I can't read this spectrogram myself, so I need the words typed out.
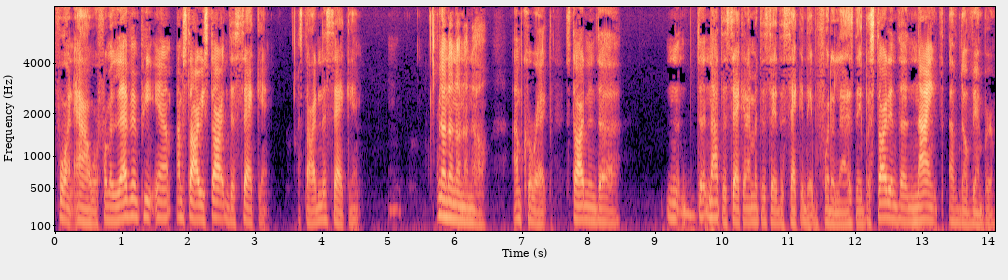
for an hour from 11 p.m. I'm sorry, starting the second. Starting the second. No, no, no, no, no. I'm correct. Starting the, the not the second. I meant to say the second day before the last day, but starting the 9th of November,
